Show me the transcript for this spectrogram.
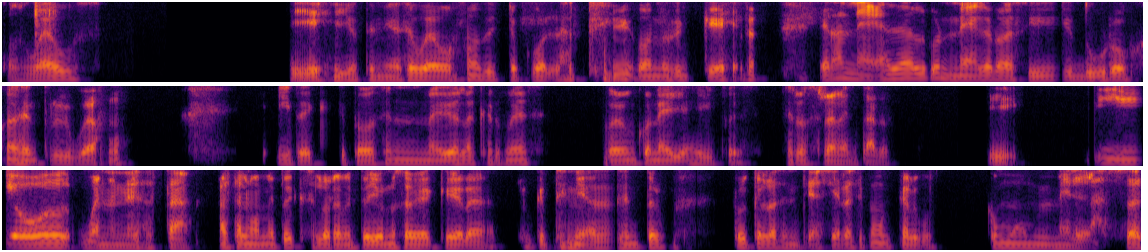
dos huevos. Y, yo tenía ese huevo de chocolate o no sé qué era. Era negro, algo negro así duro adentro del huevo. Y de que todos en medio de la kermés fueron con ella y pues se los reventaron. Y, y yo, bueno, hasta, hasta el momento de que se lo reventé, yo no sabía qué era lo que tenía adentro, porque lo sentía así, era así como que algo, como melaza,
